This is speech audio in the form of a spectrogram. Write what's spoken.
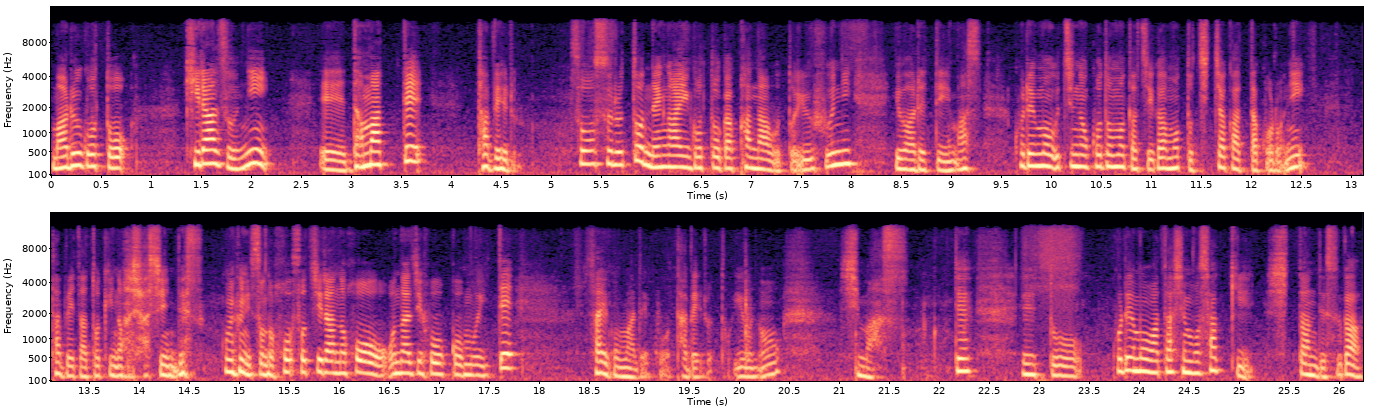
丸ごと切らずに、えー、黙って食べる。そうすると願い事が叶うというふうに言われています。これもうちの子供たちがもっとちっちゃかった頃に食べた時の写真です。こういうふうにそのそちらの方を同じ方向を向いて最後までこう食べるというのをします。でえっ、ー、とこれも私もさっき知ったんですが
